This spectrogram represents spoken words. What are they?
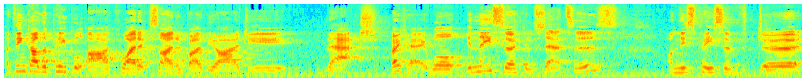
I think other people are quite excited by the idea that okay, well, in these circumstances, on this piece of dirt,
